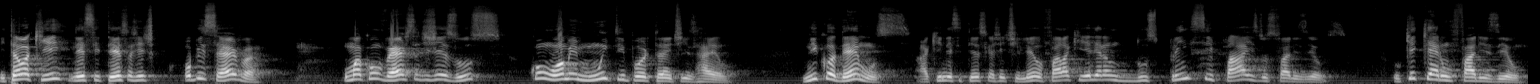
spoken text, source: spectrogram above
Então, aqui, nesse texto, a gente observa uma conversa de Jesus com um homem muito importante em Israel. Nicodemos, aqui nesse texto que a gente leu, fala que ele era um dos principais dos fariseus. O que, que era um fariseu?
